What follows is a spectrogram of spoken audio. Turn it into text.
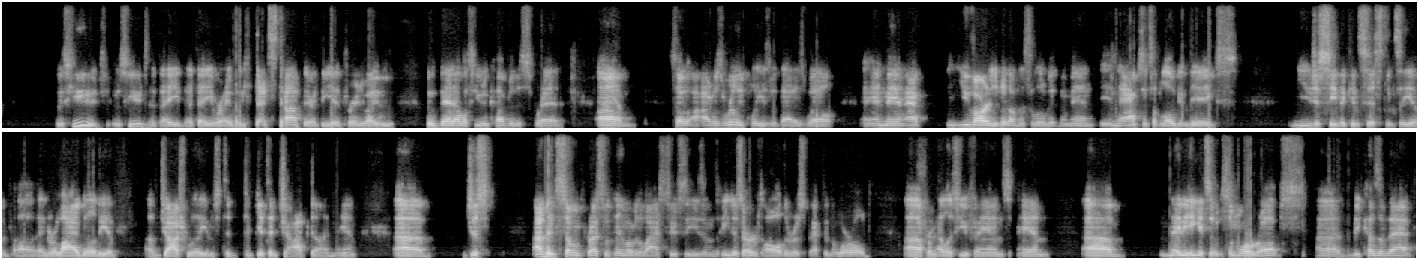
was huge. It was huge that they that they were able to get that stop there at the end for anybody who who bet LSU to cover the spread. Um, So I, was really pleased with that as well. And, man, I, you've already hit on this a little bit, but man, in the absence of Logan Diggs, you just see the consistency of uh, and reliability of of Josh Williams to to get the job done, man. Uh, just I've been so impressed with him over the last two seasons. He deserves all the respect in the world uh, from LSU fans, and um, maybe he gets a, some more reps uh, because of that.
